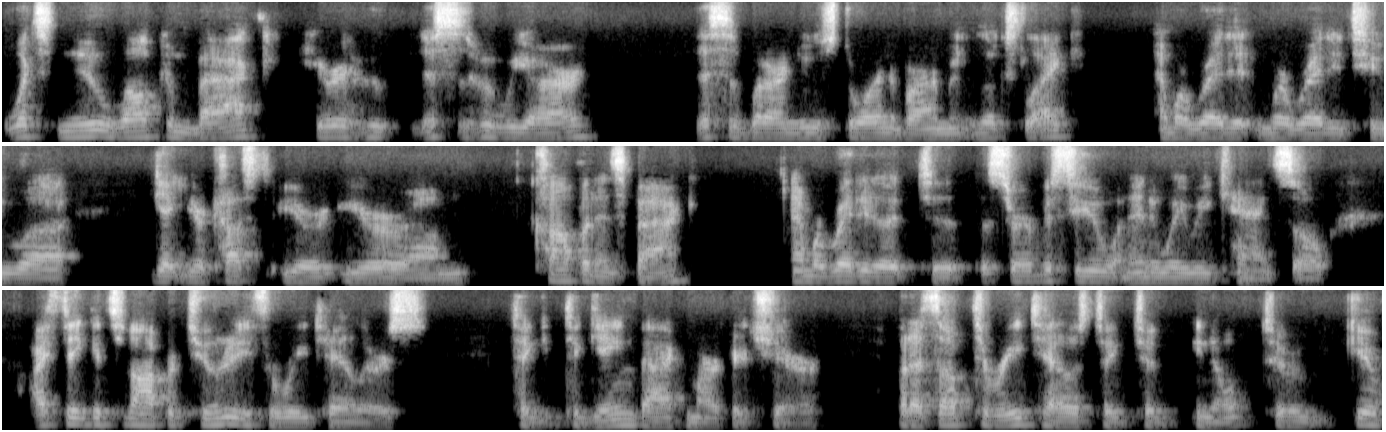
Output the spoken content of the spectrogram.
what's new? Welcome back. Here, who, this is who we are. This is what our new store environment looks like, and we're ready. And we're ready to uh, get your cust- your your um, confidence back, and we're ready to, to service you in any way we can. So, I think it's an opportunity for retailers to to gain back market share, but it's up to retailers to to you know to give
